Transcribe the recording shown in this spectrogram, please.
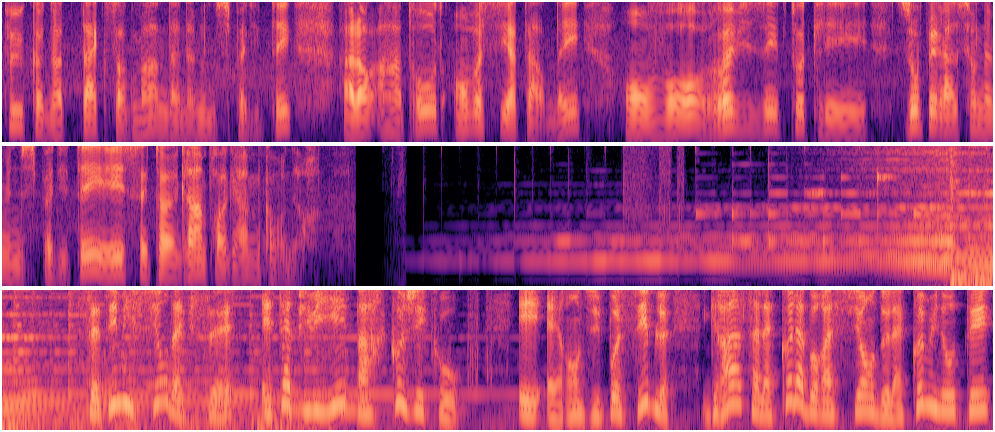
plus que notre taxe augmente dans la municipalité. Alors, entre autres, on va s'y attarder. On va reviser toutes les opérations de la municipalité et c'est un grand programme qu'on a. Cette émission d'accès est appuyée par Cogeco et est rendue possible grâce à la collaboration de la communauté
